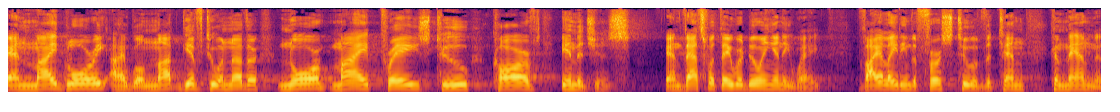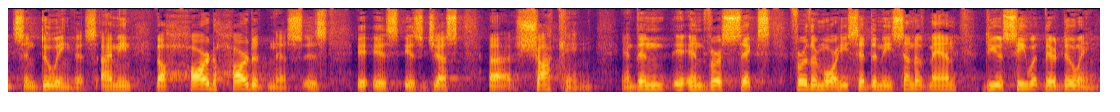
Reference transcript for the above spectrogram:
And my glory I will not give to another, nor my praise to carved images. And that's what they were doing anyway, violating the first two of the Ten Commandments in doing this. I mean, the hard heartedness is, is, is just uh, shocking. And then in verse 6, furthermore, he said to me, Son of man, do you see what they're doing?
